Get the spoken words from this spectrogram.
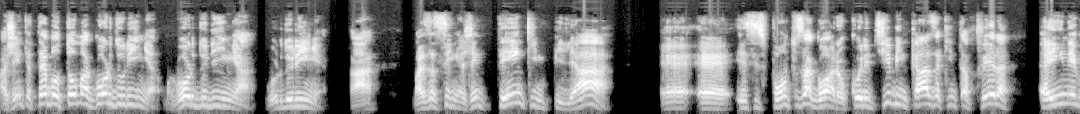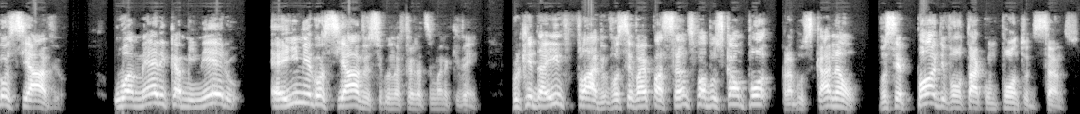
a gente até botou uma gordurinha, uma gordurinha, gordurinha, tá? Mas assim, a gente tem que empilhar é, é, esses pontos agora. O Coritiba em casa, quinta-feira, é inegociável. O América Mineiro é inegociável segunda-feira da semana que vem. Porque daí, Flávio, você vai para Santos para buscar um ponto. Para buscar, não. Você pode voltar com um ponto de Santos.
